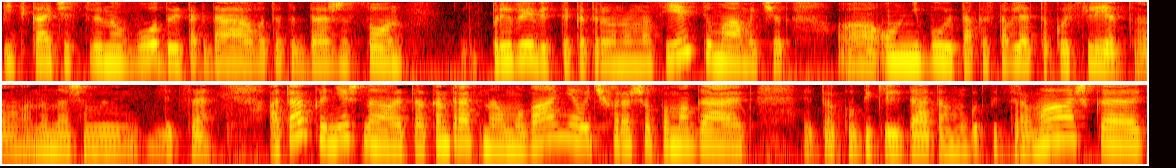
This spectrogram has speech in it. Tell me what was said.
Пить качественную воду, и тогда вот этот даже сон прерывистый, который у нас есть у мамочек, а, он не будет так оставлять такой след а, на нашем лице. А так, конечно, это контрастное умывание очень хорошо помогает. Это кубики льда там могут быть с ромашкой,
